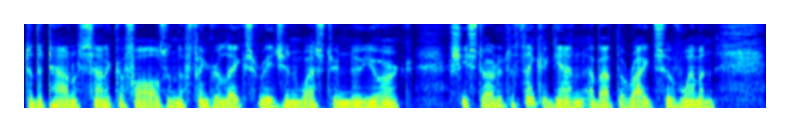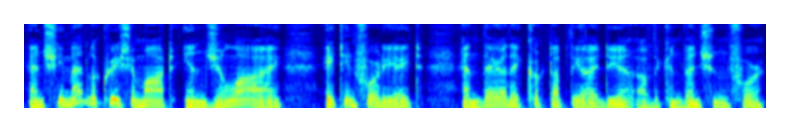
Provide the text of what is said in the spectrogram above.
to the town of Seneca Falls in the Finger Lakes region, western New York, she started to think again about the rights of women, and she met Lucretia Mott in July 1848, and there they cooked up the idea of the Convention for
